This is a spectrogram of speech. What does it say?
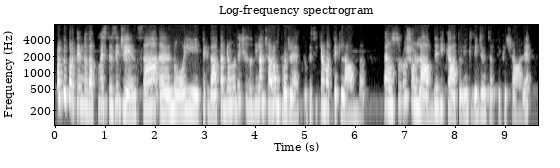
Proprio partendo da questa esigenza, eh, noi Tech Data abbiamo deciso di lanciare un progetto che si chiama Tech Lab. È un solution lab dedicato all'intelligenza artificiale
